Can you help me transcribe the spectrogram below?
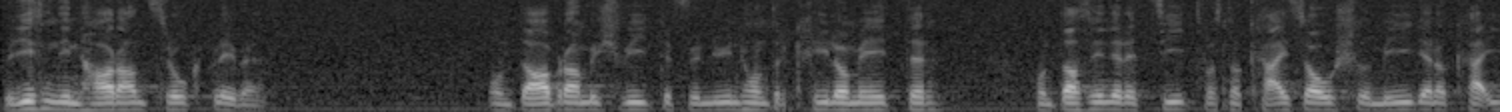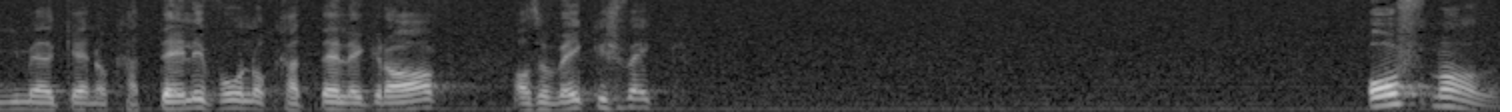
Weil die sind in Haran zurückgeblieben. Und Abraham ist weiter für 900 Kilometer und das in einer Zeit, wo es noch kein Social Media, noch kein E-Mail gibt, noch kein Telefon, noch kein Telegraph. Also weg ist weg. Oftmals,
